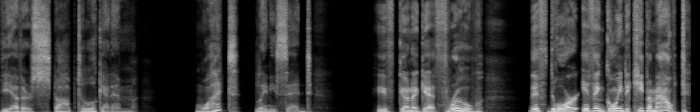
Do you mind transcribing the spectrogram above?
The others stopped to look at him. What? Laney said. He's gonna get through. This door isn't going to keep him out.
